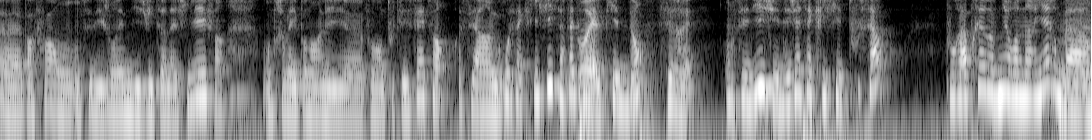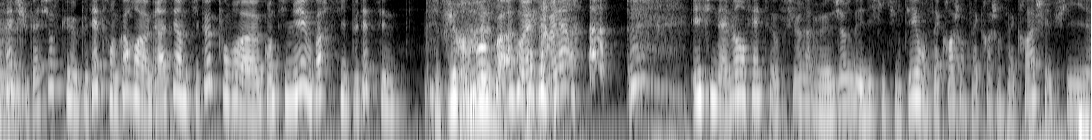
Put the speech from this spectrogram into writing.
Euh, parfois, on, on se fait des journées de 18 heures d'affilée. Enfin, on travaille pendant, les, euh, pendant toutes les fêtes. Enfin, c'est un gros sacrifice. En fait, on Ouais. a le pied dedans. C'est vrai. On s'est dit, j'ai déjà sacrifié tout ça. Pour après revenir en arrière, bah en fait, je suis pas sûre que peut-être encore euh, gratter un petit peu pour euh, continuer, voir si peut-être c'est une C'est plus rose. quoi. Ouais, voilà. Et finalement, en fait, au fur et à mesure des difficultés, on s'accroche, on s'accroche, on s'accroche, et puis, euh,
